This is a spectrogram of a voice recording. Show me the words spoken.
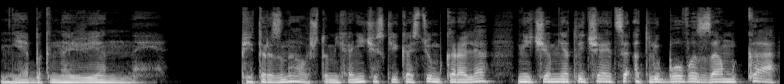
необыкновенные. Питер знал, что механический костюм короля ничем не отличается от любого замка,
